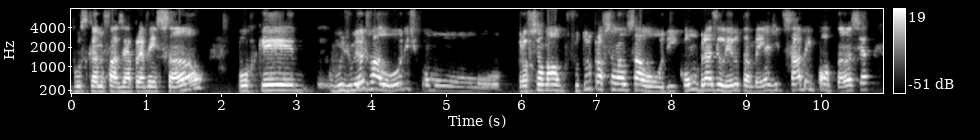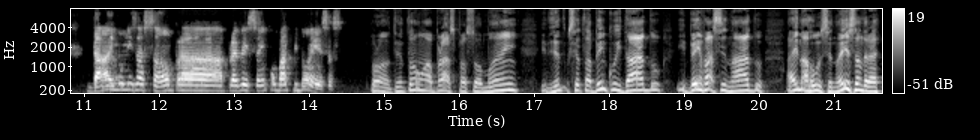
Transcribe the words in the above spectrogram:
buscando fazer a prevenção, porque os meus valores como profissional, futuro profissional de saúde e como brasileiro também, a gente sabe a importância da imunização para prevenção e combate de doenças. Pronto, então um abraço para sua mãe e dizendo que você está bem cuidado e bem vacinado aí na Rússia, não é isso, André?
